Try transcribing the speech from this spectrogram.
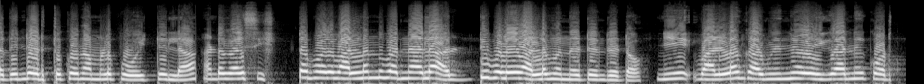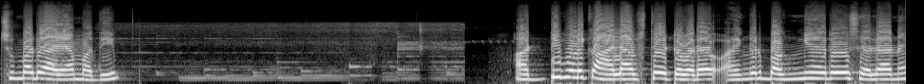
അതിന്റെ അടുത്തൊക്കെ നമ്മൾ പോയിട്ടില്ല. അതുകൊണ്ട് ഗായ്സ് ഇഷ്ടംപോലെ വള്ളം എന്ന് പറഞ്ഞാൽ അടിപൊളി വള്ളം വന്നിട്ടുണ്ട് കേട്ടോ. ഇനി വള്ളം കവിഞ്ഞ് ഒഴുകാൻ കുറച്ചും പാടി ആയാൽ മതി. അടിപൊളി കാലാവസ്ഥ കേട്ടോ ഇവിടെ. ഭയങ്കര ഭംഗിയൊരു സ്ഥലമാണ്.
